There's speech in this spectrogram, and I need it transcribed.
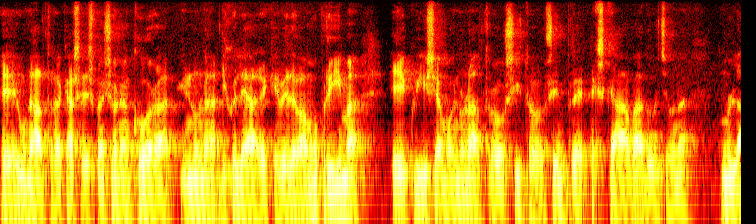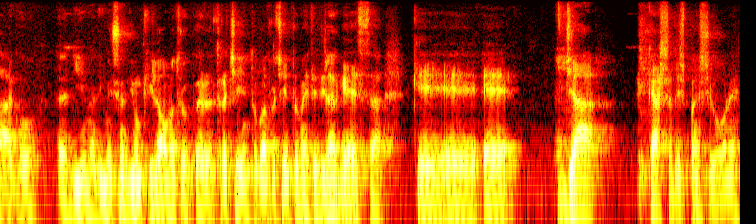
Un'altra cassa di espansione ancora in una di quelle aree che vedevamo prima e qui siamo in un altro sito sempre ex cava dove c'è un lago eh, di una dimensione di un chilometro per 300-400 metri di larghezza che è già cassa d'espansione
